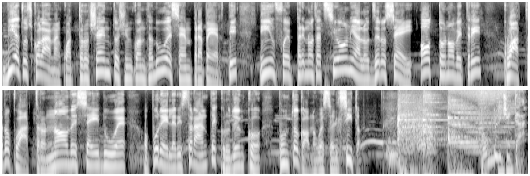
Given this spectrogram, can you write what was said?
via Tuscolana 452, sempre aperti. Info e prenotazioni allo 06 893 44 962 oppure il ristorante crudoenco.com. Questo è il sito. Pubblicità.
